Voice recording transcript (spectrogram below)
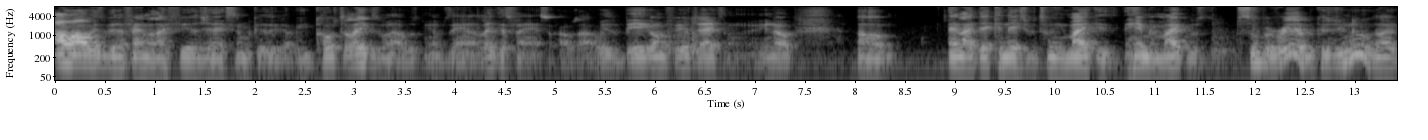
I've always been a fan of like Phil Jackson because you know, he coached the Lakers when I was, you know what I'm saying, a Lakers fan. So I was always big on Phil Jackson, you know. Um, and like that connection between Mike, him and Mike was super real because you knew, like,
